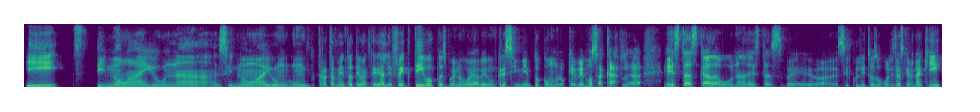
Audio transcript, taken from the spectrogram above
Y si no hay una, si no hay un, tratamiento antibacterial efectivo, pues bueno, voy a ver un crecimiento como lo que vemos acá. O sea, estas, cada una de estas eh, ah, circulitos o bolitas que ven aquí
